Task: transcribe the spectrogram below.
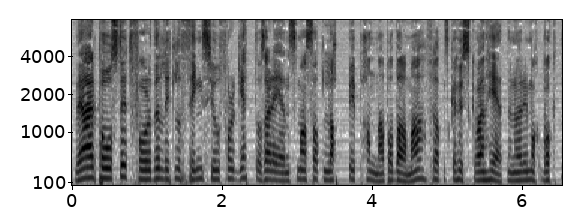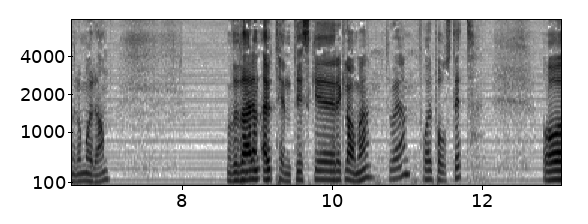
Det er Post-It for the little things you'll forget. Og så er det en som har satt lapp i panna på dama for at den skal huske hva hun heter når hun våkner om morgenen. Og det der er en autentisk eh, reklame, tror jeg, for Post-It. Og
